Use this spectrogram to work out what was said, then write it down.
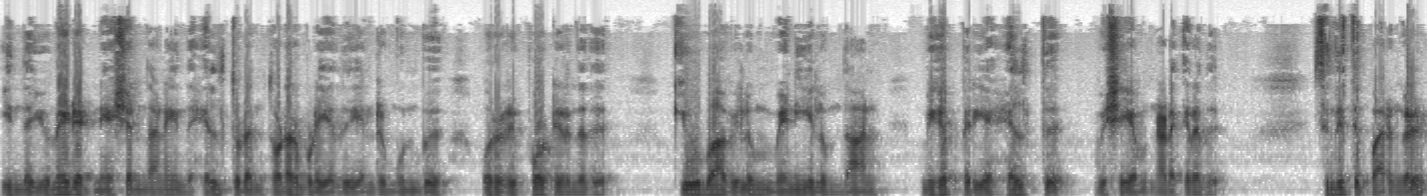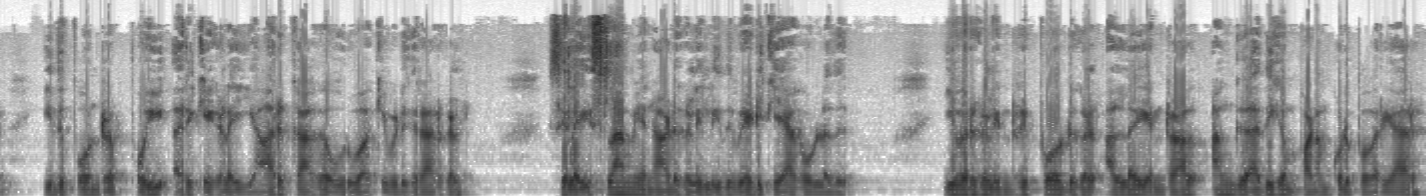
இந்த யுனைடெட் நேஷன் தானே இந்த ஹெல்த்துடன் தொடர்புடையது என்று முன்பு ஒரு ரிப்போர்ட் இருந்தது. கியூபாவிலும் மெனியிலும் தான் மிகப்பெரிய ஹெல்த் விஷயம் நடக்கிறது. சிந்தித்து பாருங்கள் இது போன்ற பொய் அறிக்கைகளை யாருக்காக உருவாக்கி விடுகிறார்கள்? சில இஸ்லாமிய நாடுகளில் இது வேடிக்கையாக உள்ளது. இவர்களின் ரிப்போர்ட்டுகள் அல்ல என்றால் அங்கு அதிகம் பணம் கொடுப்பவர் யார்?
